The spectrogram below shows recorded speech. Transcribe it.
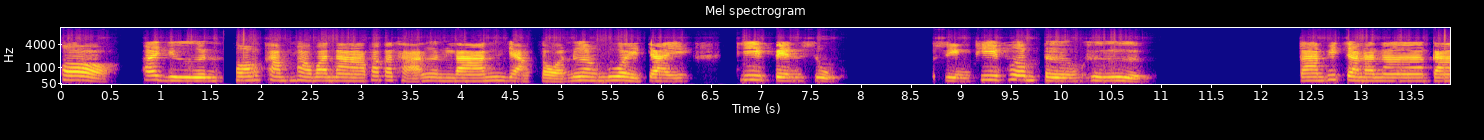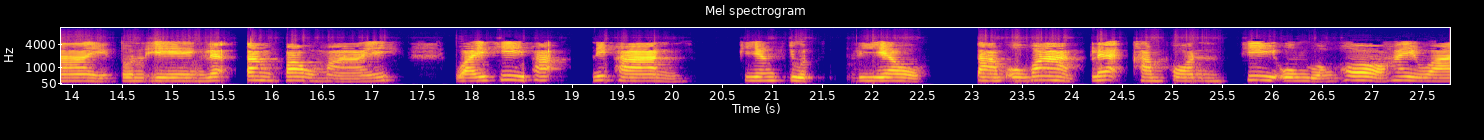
พ่อพระยืนพร้อมคำภาวนาพระคาถาเงินล้านอย่างต่อเนื่องด้วยใจที่เป็นสุข สิ่งที่เพิ่มเติมคือ การพิจารณากายตนเองและตั้งเป้าหมาย ไว้ที่พระนิพพาน เพียงจุดเดียว ตามโอวาทและคำพรที่องค์หลวงพ่อให้ไว้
